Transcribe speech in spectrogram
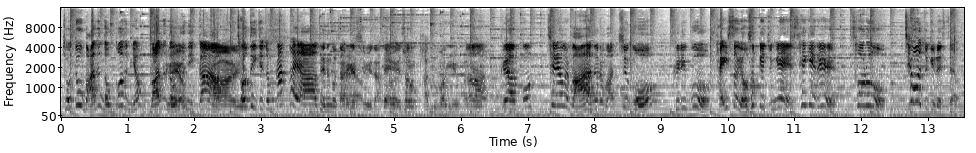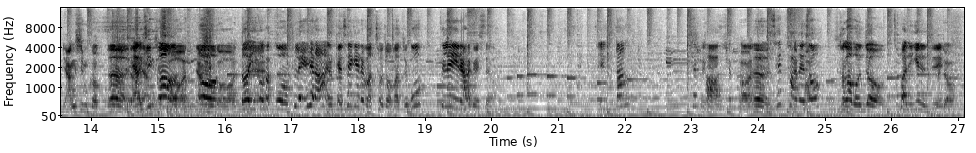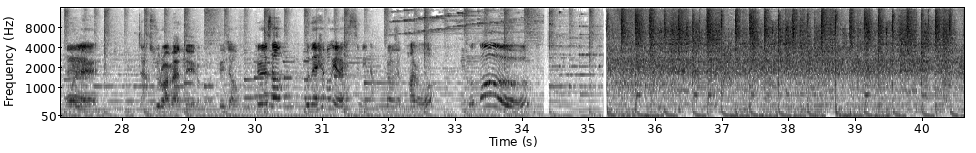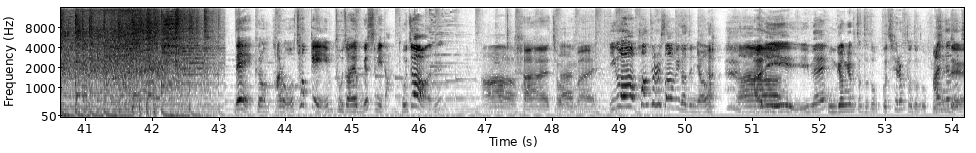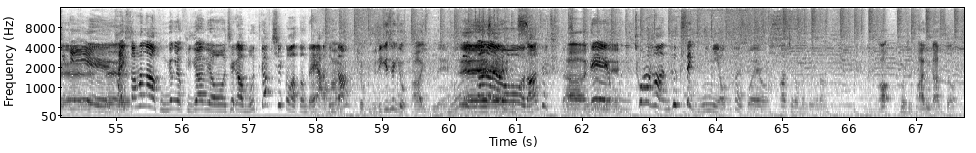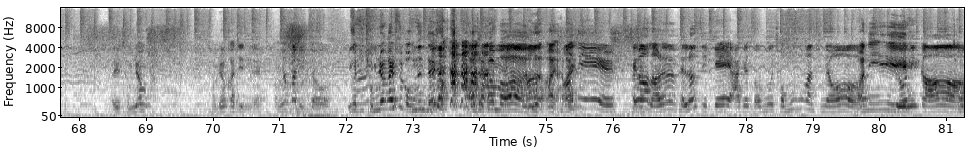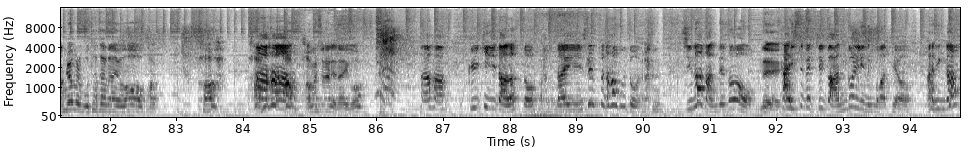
저도 만은 넘거든요. 만은 그래요? 넘으니까 아, 저도 이제 좀 깎아야 되는 거잖아요. 알겠습니다 네, 저, 그래서 저는 반토막이에요 반토막 아, 그래갖고 체력을 만으로 맞추고 그리고 다이소 6개 중에 3개를 서로 채워주기로 했어요. 양심껏 어. 양심껏, 양심껏, 어, 양심껏. 너 네. 이거 갖고 플레이 해라 이렇게 세 개를 맞춰줘가지고 플레이를 하기로 했어요. 일단 세 판, 세 판 네, 세 판에서 판. 누가 먼저 두 판 이기는지. 그죠 네. 원래 짝수로 하면 안 돼요 이런 거 그죠. 그래서 오늘 해보기로 했습니다. 그러면 바로 고고. 네, 그럼 바로 첫 게임 도전해 보겠습니다. 도전. 아, 하 정말 이거 컨트롤 싸움이거든요. 아, 아니 이 네? 공격력도 더 높고 체력도 더 높으신데 근데 솔직히 네. 다이소 하나 공격력 비교하면 제가 못 깝칠 것 같던데 아닌가? 아, 저 무지개색이 없- 아 있네 무늬 네. 있잖아요. 나한테 아내 그러네 초라한 흑색 무늬 어떡할 거예요? 아 제가 먼저구나. 어 벌써 반 갔어 여기 점령 점령까지 있네 점령까지 있죠. 이거 저 점령할 수가 없는데 아 잠깐만 아, 하나 아니 제가 나름 밸런스 있게 아 너무 전문구만 주면 아니 그러니까 점령을 못 하잖아요. 바, 바, 밤, 아, 밤을 써야 되나 이거? 하하 긁히지도 않았어. 나이 슬픈 하부돈 진화도 안 돼서 네. 다이스 배틀도 안 걸리는 것 같아요. 아닌가?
